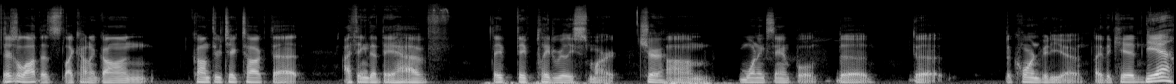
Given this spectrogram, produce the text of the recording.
there's a lot that's like kind of gone gone through TikTok that I think that they have they they've played really smart. sure Um, one example, the the the corn video, like the kid, yeah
